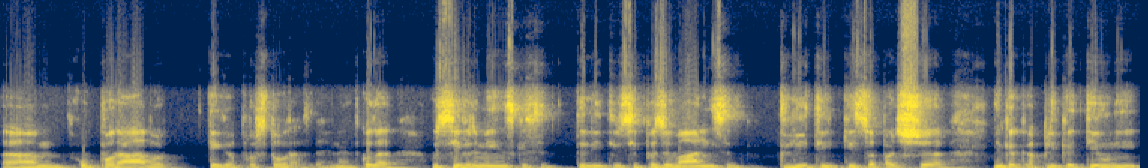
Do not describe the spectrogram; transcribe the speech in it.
um, uporabo tega prostora. Zdaj, Tako da vsi vremenski sateliti, vsi pozovalni sateliti, ki so pač nekako aplikativni,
